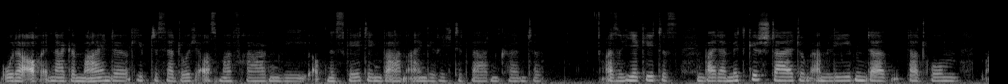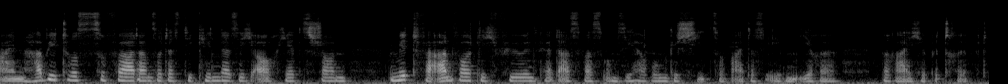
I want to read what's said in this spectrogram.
Oder auch in der Gemeinde gibt es ja durchaus mal Fragen, wie ob eine Skatingbahn eingerichtet werden könnte. Also hier geht es bei der Mitgestaltung am Leben da, darum, einen Habitus zu fördern, sodass die Kinder sich auch jetzt schon mitverantwortlich fühlen für das, was um sie herum geschieht, soweit es eben ihre Bereiche betrifft.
